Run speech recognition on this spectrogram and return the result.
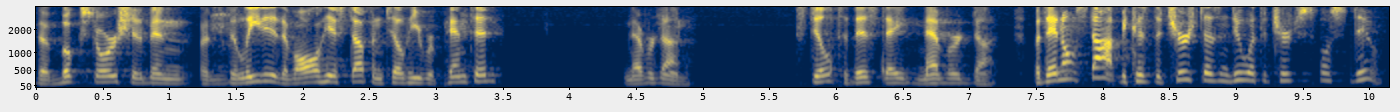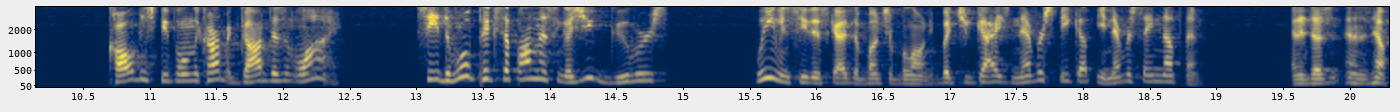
The bookstore should have been uh, deleted of all his stuff until he repented. Never done. Still to this day, never done. But they don't stop because the church doesn't do what the church is supposed to do. Call these people on the carpet. God doesn't lie. See, the world picks up on this and goes, You goobers. We even see this guy's a bunch of baloney. But you guys never speak up. You never say nothing and it doesn't end in hell.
